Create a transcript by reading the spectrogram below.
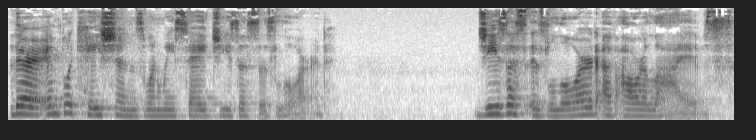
There are implications when we say Jesus is Lord. Jesus is Lord of our lives.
